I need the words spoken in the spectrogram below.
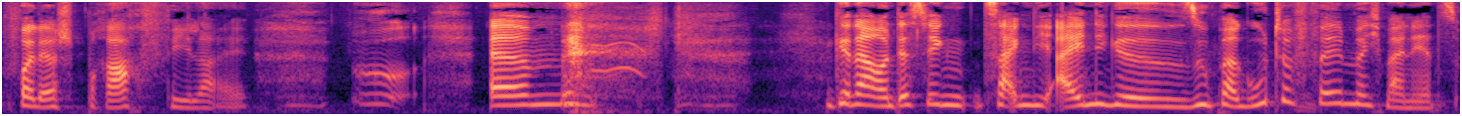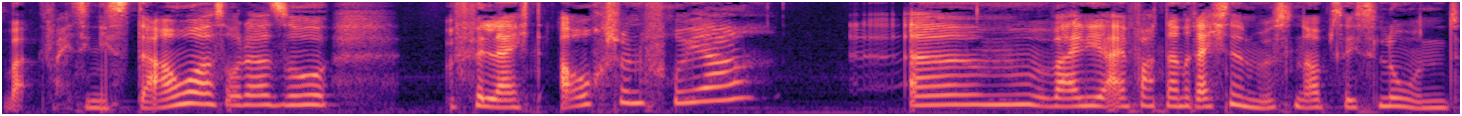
voll der Sprachfehler, ey. ähm, genau, und deswegen zeigen die einige super gute Filme. Ich meine jetzt, weiß ich nicht, Star Wars oder so, vielleicht auch schon früher. Ähm, weil die einfach dann rechnen müssen, ob sich's lohnt.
